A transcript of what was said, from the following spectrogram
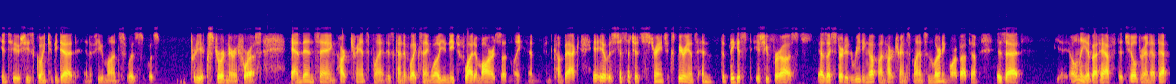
into she's going to be dead in a few months was was pretty extraordinary for us. And then saying heart transplant is kind of like saying, well, you need to fly to Mars suddenly and, and come back. It, it was just such a strange experience. And the biggest issue for us, as I started reading up on heart transplants and learning more about them, is that only about half the children at that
